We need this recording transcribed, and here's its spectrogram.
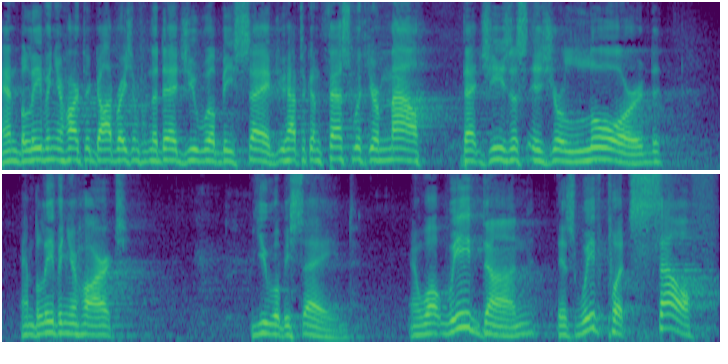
and believe in your heart that God raised him from the dead, you will be saved. You have to confess with your mouth that Jesus is your Lord and believe in your heart, you will be saved. And what we've done is we've put self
